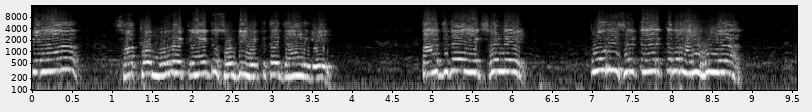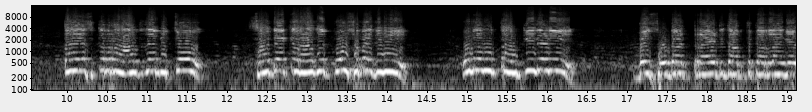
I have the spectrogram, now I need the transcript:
ਪਿਆ, ਸਾਥੋਂ ਮੂਹਰੇ ਕ੍ਰੈਕ ਸੋਡੀ ਹਿੱਕ ਤੇ ਜਾਣਗੇ। ਤਾਂ ਅੱਜ ਦੇ ਇਲੈਕਸ਼ਨ ਨੇ ਪੂਰੀ ਸਰਕਾਰ ਘਬਰਾਈ ਹੋਈ ਆ। ਤਾਂ ਇਸ ਘਬਰਾਹਟ ਦੇ ਵਿੱਚੋਂ ਸਾਡੇ ਘਰਾਂ ਦੇ ਪੁਲਿਸ ਭੇਜਣੀ, ਉਹਨਾਂ ਨੂੰ ਧਮਕੀ ਦੇਣੀ, ਬਈ ਤੁਹਾਡਾ ਟਰੈਟ ਜ਼ਬਤ ਕਰ ਲਾਂਗੇ।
